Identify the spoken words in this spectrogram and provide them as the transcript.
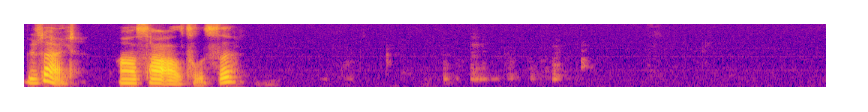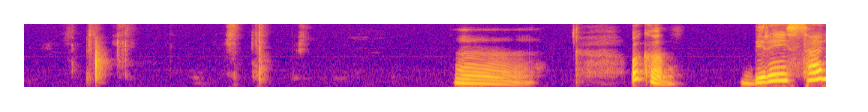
Güzel. Asa altılısı. Hmm. Bakın bireysel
